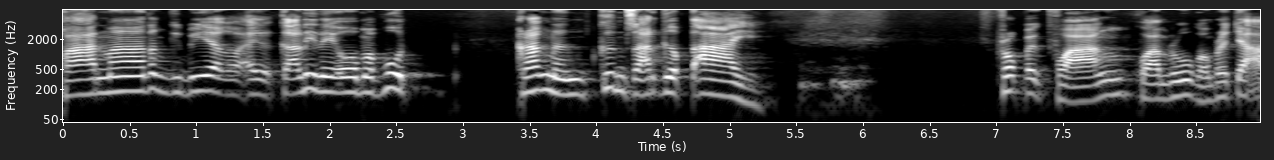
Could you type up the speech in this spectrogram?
ผ่านมาตั้งกี่ปีอะไอ้กาลิเลโอมาพูด ครั้งหนึ่งขึ้นศาลเกือบตายเพราะไปขวางความรู้ของพระเจ้า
